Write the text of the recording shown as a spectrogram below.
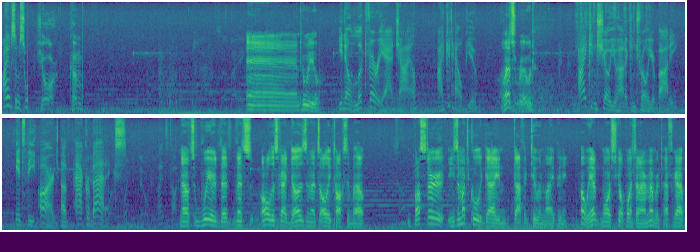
I have some swamp. Sure. Come. And who are you? You don't look very agile. I could help you. Well, that's rude. I can show you how to control your body. It's the art of acrobatics. Now it's weird that that's all this guy does and that's all he talks about. Buster, he's a much cooler guy in Gothic 2 in my opinion. Oh, we have more skill points than I remembered. I forgot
